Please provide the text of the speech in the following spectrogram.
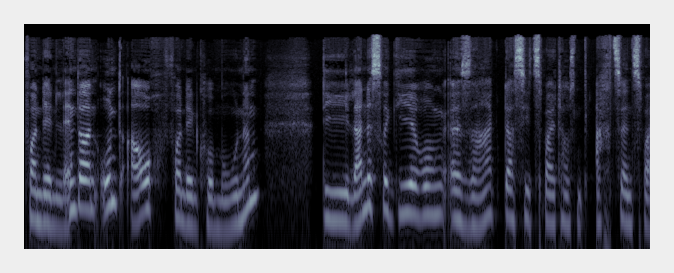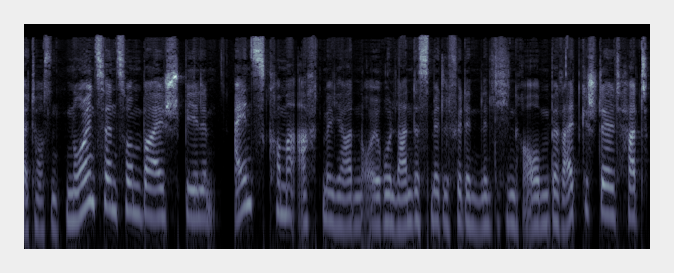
von den Ländern und auch von den Kommunen. Die Landesregierung äh, sagt, dass sie 2018, 2019 zum Beispiel 1,8 Milliarden Euro Landesmittel für den ländlichen Raum bereitgestellt hat.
